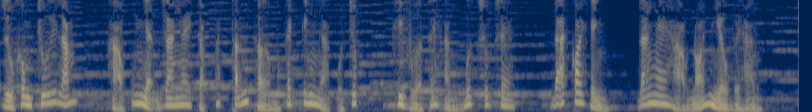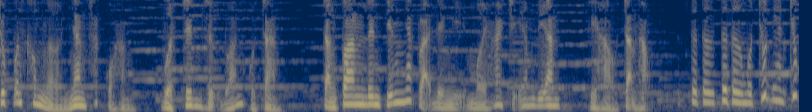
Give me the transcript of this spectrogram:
Dù không chú ý lắm, Hảo cũng nhận ra ngay cặp mắt thẫn thờ một cách kinh ngạc của Trúc khi vừa thấy Hằng bước xuống xe. Đã coi hình, đã nghe Hảo nói nhiều về Hằng, Trúc vẫn không ngờ nhan sắc của Hằng vượt trên dự đoán của chàng. Chàng toan lên tiếng nhắc lại đề nghị mời hai chị em đi ăn, thì Hảo chặn họng. Từ từ, từ từ một chút đi ăn Trúc,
